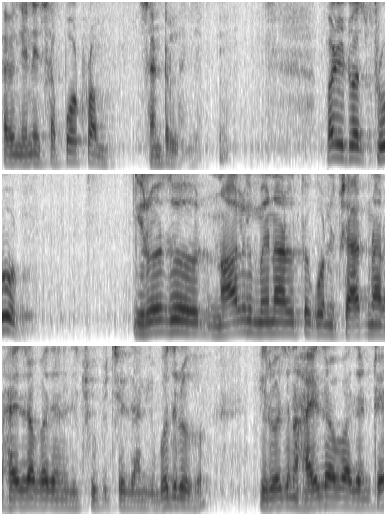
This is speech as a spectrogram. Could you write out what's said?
having any support from central అని చెప్పి. But it was proved. ఈరోజు నాలుగు మీనాలతో కొన్ని చార్మినార్ హైదరాబాద్ అనేది చూపించే దానికి బదులు ఈ రోజున హైదరాబాద్ అంటే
